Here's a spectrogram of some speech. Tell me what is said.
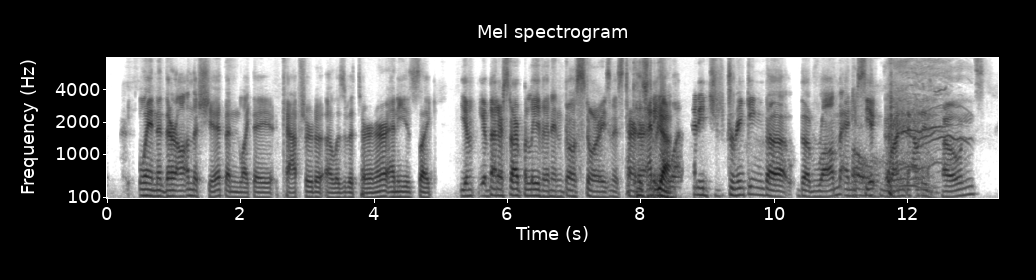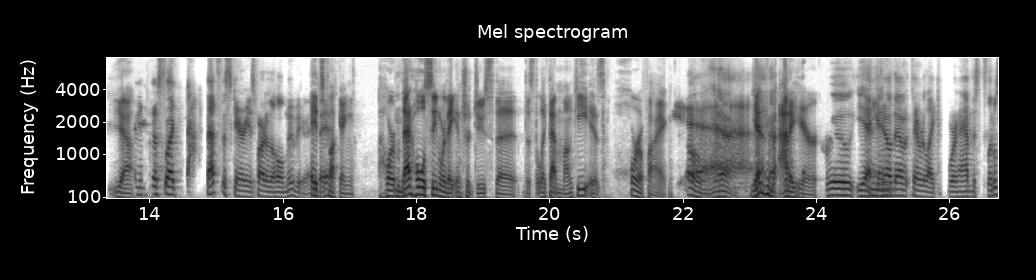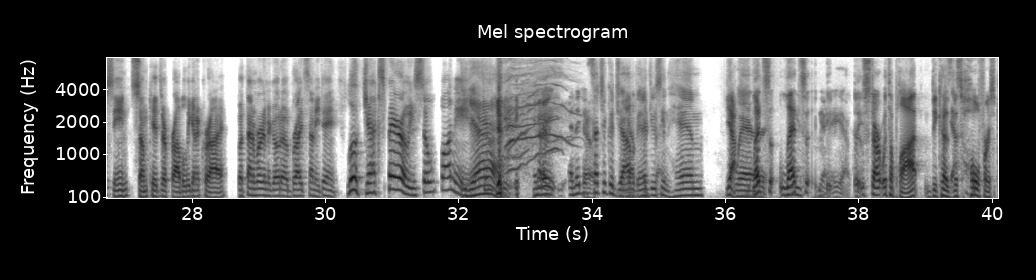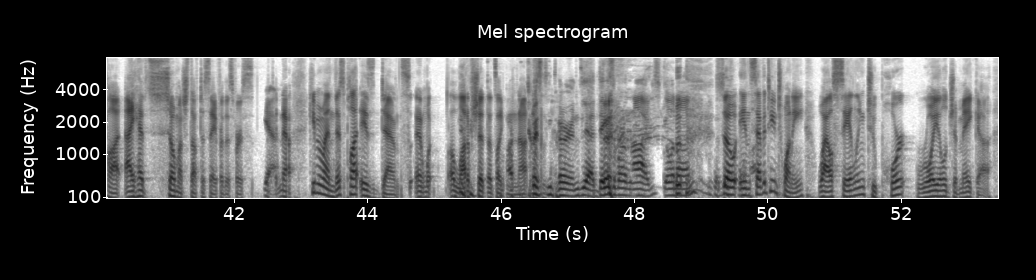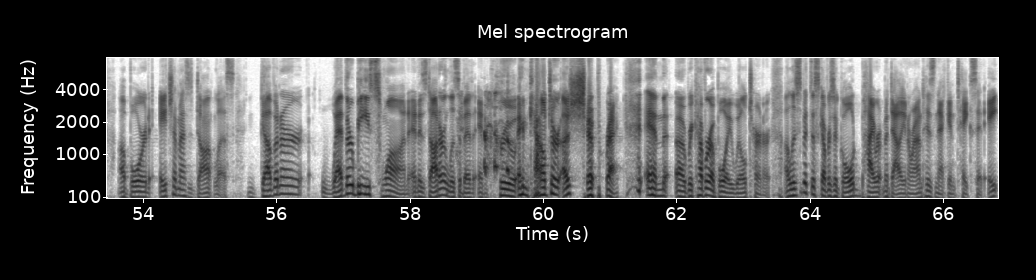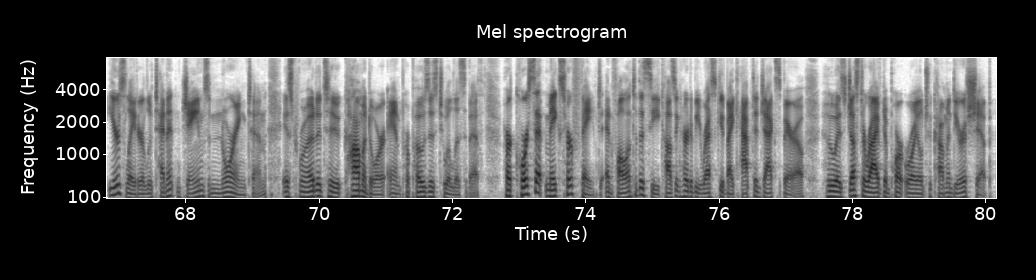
when they're on the ship and like they captured uh, Elizabeth Turner, and he's like, "You you better start believing in ghost stories, Miss Turner. And he's, Yeah. and he's drinking the the rum, and you see it Oh. run down his bones, Yeah. and he's just like, "Ah, "That's the scariest part of the whole movie, right?" It's there. fucking hor- Mm. that whole scene where they introduce the this like that monkey is horrifying. Oh, yeah. Get Yeah, him that- out of here. true. Yeah. and you know that they were like, we're gonna have this little scene. Some kids are probably gonna cry, but then we're gonna go to a bright sunny day. And, Look, Jack Sparrow, he's so funny. Yeah. goofy." and they and they did such a good got job of the kick introducing him. Yeah. Where let's let's yeah, yeah, yeah. Uh, start with the plot because Yeah. this whole first plot, I have so much stuff to say for this first. Yeah. Now, keep in mind this plot is dense and what a lot of shit that's like not twists and turns. Yeah, days of our lives going on. So in 1720, while sailing to Port Royal, Jamaica, aboard HMS Dauntless, Governor Weatherby Swan and his daughter Elizabeth and crew encounter a shipwreck and uh, recover a boy, Will Turner. Elizabeth discovers a gold pirate medallion around his neck and takes it. Eight years later, Lieutenant James Norrington is promoted to Commodore and proposes to Elizabeth. Her corset makes her faint and fall into the sea, causing her to be rescued by Captain Jack Sparrow, who has just arrived in Port Royal to commandeer a ship.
